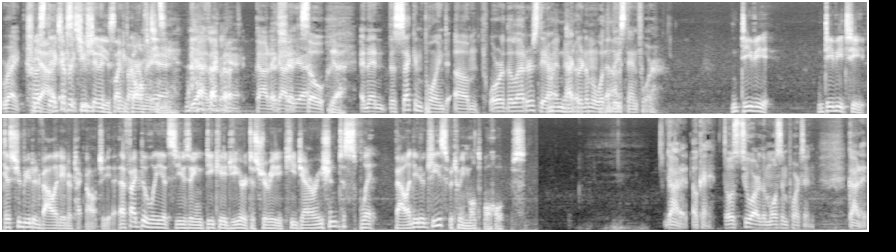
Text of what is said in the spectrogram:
Right. Trusted yeah, execution for T's, like a golf tee. Yeah, yeah like, like, got it, got true, it. Yeah. So yeah, and then the second point, um, what were the letters? The acronym, and what do they stand for? DV, DVT, distributed validator technology. Effectively, it's using DKG or distributed key generation to split validator keys between multiple holders. Got it. Okay. Those two are the most important. Got it.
